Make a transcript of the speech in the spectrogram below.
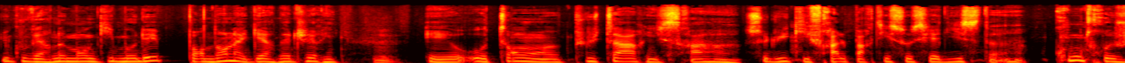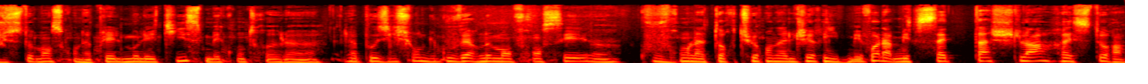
du gouvernement Guy Mollet pendant la guerre d'Algérie. Hmm. Et autant euh, plus tard, il sera celui qui fera le Parti socialiste euh, contre justement ce qu'on appelait le mollettisme et contre la, position du gouvernement français euh, couvrant la torture en Algérie. Mais voilà, mais cette tâche-là restera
